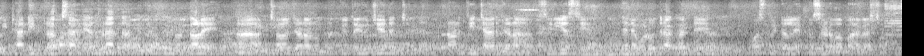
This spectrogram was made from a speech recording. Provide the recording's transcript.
મીઠાની ટ્રક સાથે અથડાતા અકાળે આ છ જણાનું મૃત્યુ થયું છે અને ત્રણથી ચાર જણા સિરિયસ છે, જેને વડોદરા ખાતે હોસ્પિટલે ખસેડવામાં આવ્યા છે.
